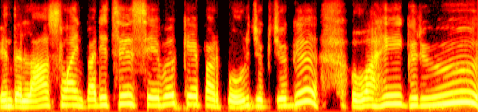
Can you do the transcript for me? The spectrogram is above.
in the last line, but it says Seva ke parpur jug jug Vahe Guru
